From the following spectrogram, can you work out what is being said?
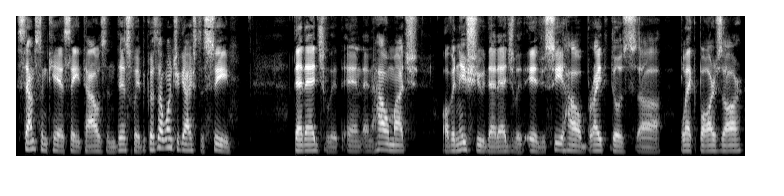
Samsung KS8000 this way because I want you guys to see that edge lit and, and how much of an issue that edge lit is. You see how bright those uh, black bars are?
